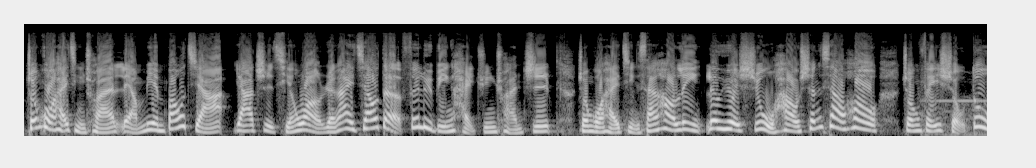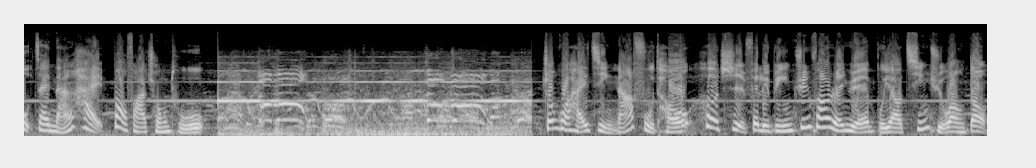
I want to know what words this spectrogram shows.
中国海警船两面包夹，压制前往仁爱礁的菲律宾海军船只。中国海警三号令六月十五号生效后，中菲首度在南海爆发冲突。中国海警拿斧头呵斥菲律宾军方人员不要轻举妄动，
